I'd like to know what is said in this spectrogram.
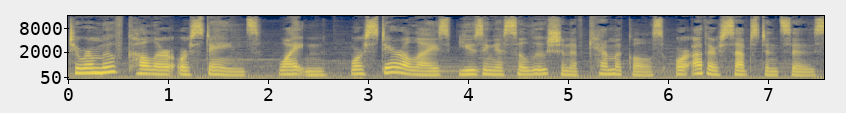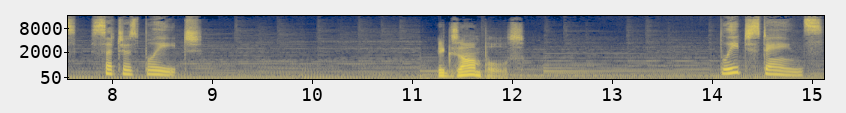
To remove color or stains, whiten, or sterilize using a solution of chemicals or other substances, such as bleach. Examples Bleach stains.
